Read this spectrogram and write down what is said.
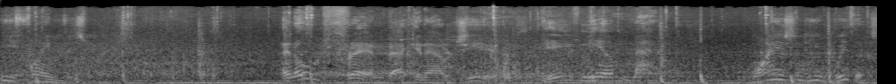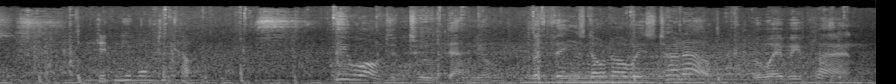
we find this place? An old friend back in Algiers gave me a map. Why isn't he with us? Didn't he want to come? He wanted to, Daniel, but things don't always turn out the way we plan.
